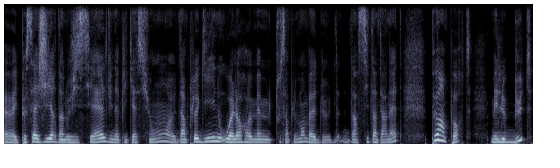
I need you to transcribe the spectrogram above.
Euh, il peut s'agir d'un logiciel, d'une application, euh, d'un plugin ou alors même tout simplement bah, d'un site internet. Peu importe, mais le but,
